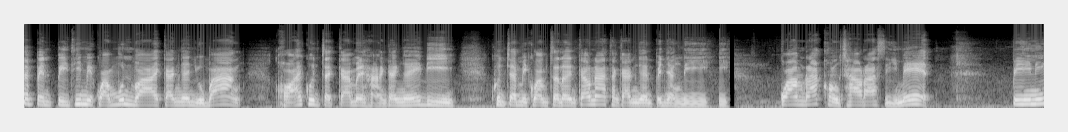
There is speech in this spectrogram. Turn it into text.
จะเป็นปีที่มีความวุ่นวายการเงินอยู่บ้าง ขอให้คุณจัดการบริหารการเงินให้ดี คุณจะมีความเจริญก้าวหน้าทางการเงินเป็นอย่างดี ความรักของชาวราศีเมษปีนี้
